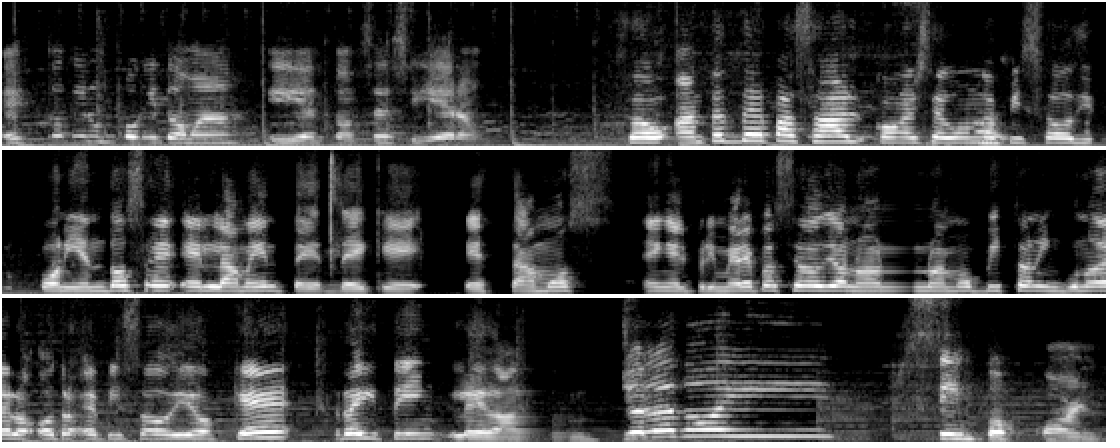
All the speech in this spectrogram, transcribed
esto tiene un poquito más y entonces siguieron. So, antes de pasar con el segundo Ah. episodio, poniéndose en la mente de que estamos en el primer episodio, no, no hemos visto ninguno de los otros episodios, ¿qué rating le dan? Yo le doy sin popcorn.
